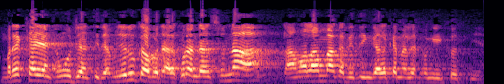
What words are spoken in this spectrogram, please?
mereka yang kemudian tidak menyerukan pada Al-Quran dan Sunnah lama-lama akan ditinggalkan oleh pengikutnya.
